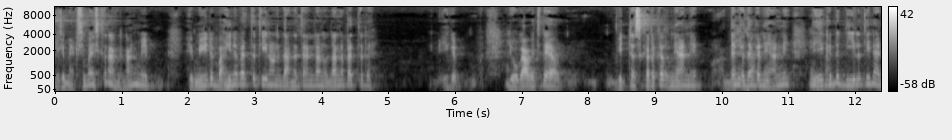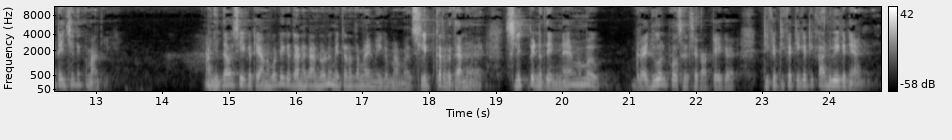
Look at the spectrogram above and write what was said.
ඒක මැක්සිමයිස් කරන්න නම් මේ හිමීට බහින පැත්ත තියෙනවනේ දන්න තැනලා නොදන්න පැත්තට. ඒක යෝගාවචරය විට්නස් කර කර යන්නේ දැක දැකන යන්නේ ඒකට දීලා තියෙන ඇටෙන්ෂන් එක මාදි. අනිත් දවසේ එකට යනකොට ඒක දැනගන්න ඕනේ මෙතන තමයි මේක මම ස්ලිප් කරන තැන ස්ලිප් වෙන්න දෙන්නේ මම ග්‍රැජුවල් process එකක් ඒක ටික ටික ටික ටික අඩු වෙගෙන යන්නේ.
